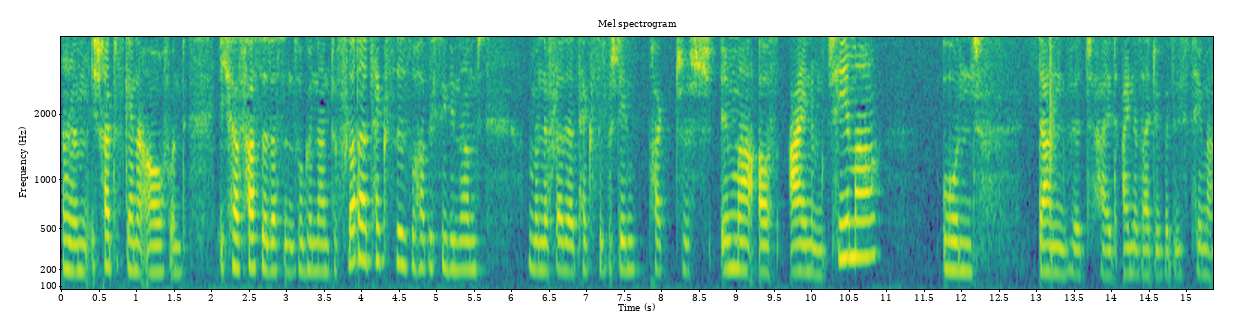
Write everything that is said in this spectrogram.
ähm, ich schreibe das gerne auf und ich verfasse das in sogenannte Floddertexte, so habe ich sie genannt. Und meine Floddertexte bestehen praktisch immer aus einem Thema und dann wird halt eine Seite über dieses Thema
